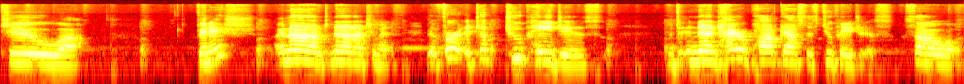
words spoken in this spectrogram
to uh, finish. Uh, No, no, no, no, not two minutes. The first, it took two pages. The entire podcast is two pages. So,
